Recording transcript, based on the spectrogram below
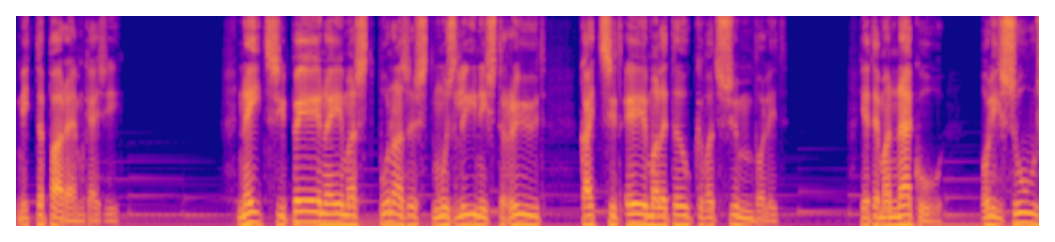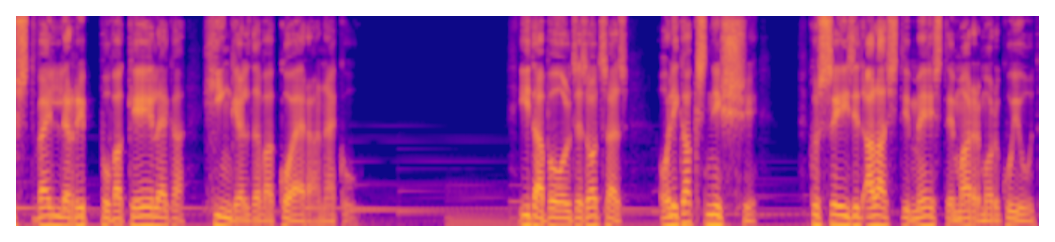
mitte parem käsi. Neitsi peeneimast punasest musliinist rüüd katsid eemale tõukavad sümbolid ja tema nägu oli suust välja rippuva keelega hingeldava koera nägu. idapoolses otsas oli kaks nišši, kus seisid alasti meeste marmorkujud.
